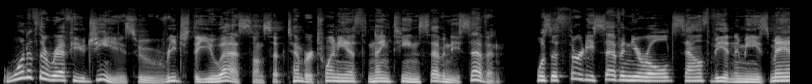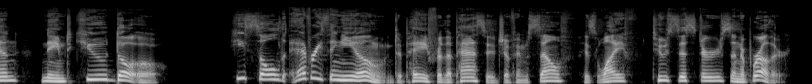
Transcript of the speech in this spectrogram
one of the refugees who reached the US on September 20th, 1977, was a 37 year old South Vietnamese man named Q Do. He sold everything he owned to pay for the passage of himself, his wife, two sisters, and a brother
